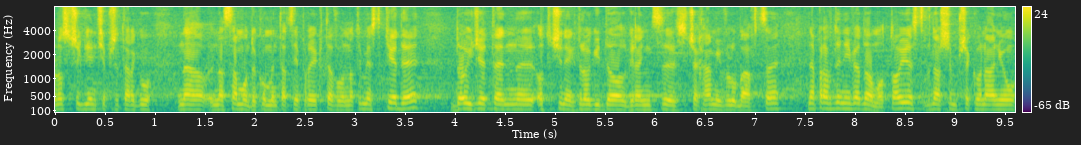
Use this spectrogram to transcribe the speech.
rozstrzygnięcie przetargu na, na samą dokumentację projektową. Natomiast kiedy dojdzie ten odcinek drogi do granicy z Czechami w Lubawce, naprawdę nie wiadomo. To jest w naszym przekonaniu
